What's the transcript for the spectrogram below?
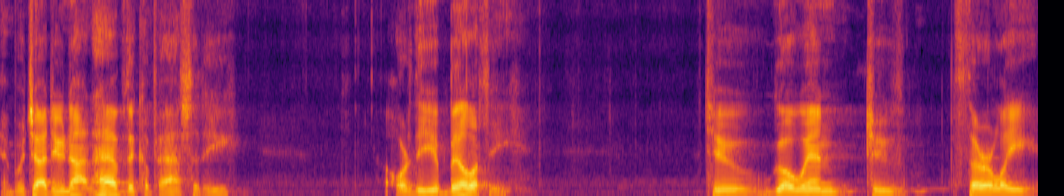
and which I do not have the capacity or the ability to go into thoroughly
